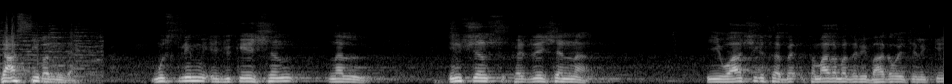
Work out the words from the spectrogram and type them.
ಜಾಸ್ತಿ ಬಂದಿದೆ. ಮುಸ್ಲಿಂ ಎಜುಕೇಷನಲ್ ಇನ್ಶೂರೆನ್ಸ್ ಫೆಡರೇಷನ್ನ ಈ ವಾರ್ಷಿಕ ಸಭೆ ಸಮಾರಂಭದಲ್ಲಿ ಭಾಗವಹಿಸಲಿಕ್ಕೆ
